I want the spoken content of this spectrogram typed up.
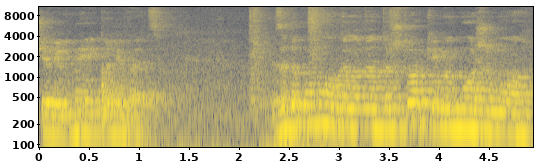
чарівний олівець. За допомогою елементу шторки ми можемо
